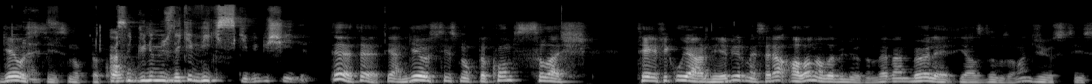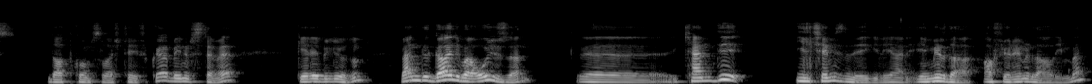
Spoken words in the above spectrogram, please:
Geocities.com Aslında günümüzdeki Wix gibi bir şeydi. Evet evet yani geocities.com slash Tevfik Uyar diye bir mesela alan alabiliyordun. Ve ben böyle yazdığım zaman geocities.com slash Tevfik Uyar benim siteme gelebiliyordun. Ben de galiba o yüzden e, kendi ilçemizle ilgili yani Emirdağ, Afyon Emirdağlıyım ben.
